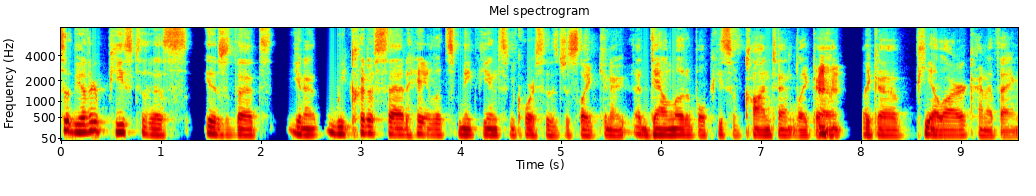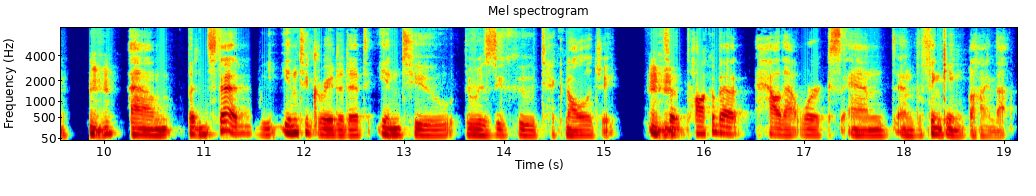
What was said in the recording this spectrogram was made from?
so the other piece to this is that, you know, we could have said, hey, let's make the instant courses just like, you know, a downloadable piece of content like a mm-hmm. like a PLR kind of thing. Mm-hmm. Um, but instead, we integrated it into the Ruzuku technology. Mm-hmm. So talk about how that works and and the thinking behind that.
